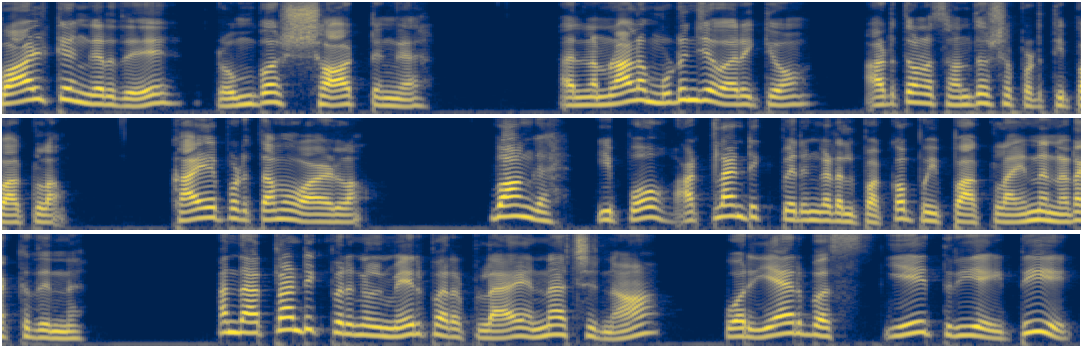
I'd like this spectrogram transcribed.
வாழ்க்கைங்கிறது ரொம்ப ஷார்ட்டுங்க. அது நம்மளால முடிஞ்ச வரைக்கும் அடுத்தவனை சந்தோஷப்படுத்தி பார்க்கலாம். காயப்படுத்தாம வாழலாம். வாங்க இப்போ அட்லாண்டிக் பெருங்கடல் பக்கம் போய் பார்க்கலாம் என்ன நடக்குதுன்னு. அந்த அட்லாண்டிக் பெருங்கடல் மேற்பரப்புல என்னாச்சுன்னா ஒரு ஏர்பஸ் ஏ த்ரீ எயிட்டி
